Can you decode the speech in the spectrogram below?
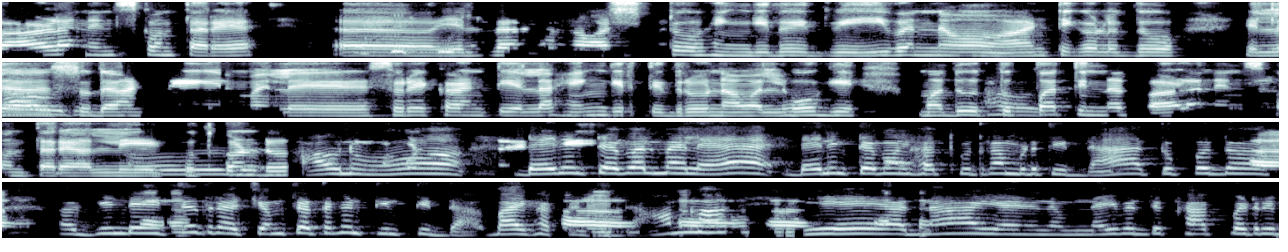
ಬಹಳ ನೆನ್ಸ್ಕೊಂತಾರೆ. ಎಲ್ಲರಿಗೂ ಅಷ್ಟು ಹಿಂಗಿದು ಇದ್ವಿ. ಈವನ್ ಆಂಟಿಗಳದ್ದು ಎಲ್ಲ ಸುಧಾ ಆಂಟಿ ಆಮೇಲೆ ಸುರೇಖಾ ಆಂಟಿ ಎಲ್ಲ ಹೆಂಗಿರ್ತಿದ್ರು. ನಾವ್ ಅಲ್ಲಿ ಹೋಗಿ ಮಧು ತುಪ್ಪ ತಿನ್ನದ್ ಬಹಳ ನೆನ್ಸ್ಕೊಂತಾರೆ ಅಲ್ಲಿ ಕುತ್ಕೊಂಡು. ಅವನು ಡೈನಿಂಗ್ ಟೇಬಲ್ ಮೇಲೆ ಡೈನಿಂಗ್ ಟೇಬಲ್ ಹತ್ ಕುತ್ಕೊಂಡ್ ಬಿಡ್ತಿದ್ದ ತುಪ್ಪದ ಗಿಂಡಿ ಇಟ್ಟಿದ್ರೆ ಚಮಚ ತಗೊಂಡ್ ತಿಂತಿದ್ದ ಬಾಯಿಗೆ ಹಾಕೊಂಡಿದ್ದ ಅಮ್ಮ ಏ ಅದನ್ನ ನೈವೇದ್ಯಕ್ಕೆ ಹಾಕ್ಬೇಡ್ರಿ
